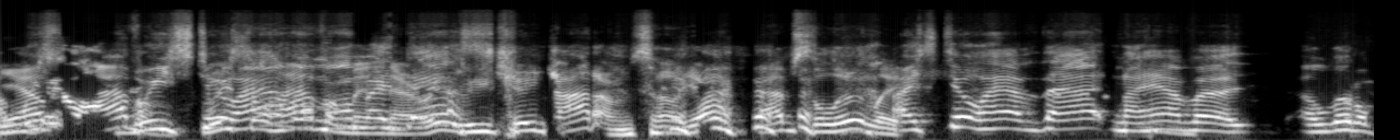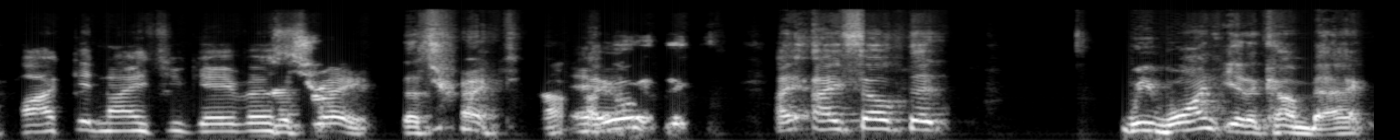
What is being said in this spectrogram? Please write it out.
Yeah, we still have them. We still, we still have, have, them, them in there. We, we got them. So yeah, absolutely. I still have that, and I have a, a little pocket knife you gave us. That's right. That's right. Yeah. I, I, I felt that we want you to come back.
